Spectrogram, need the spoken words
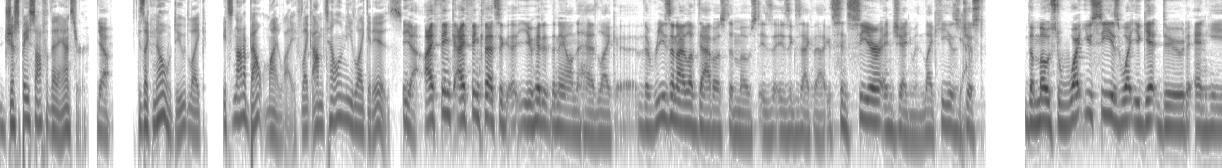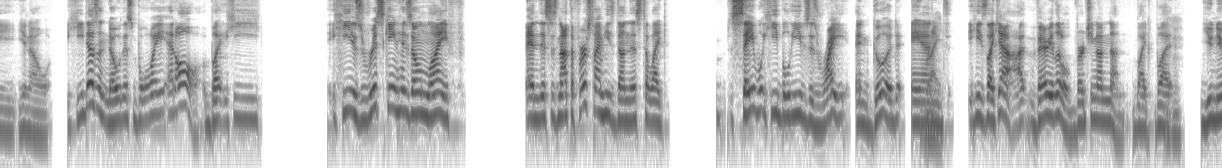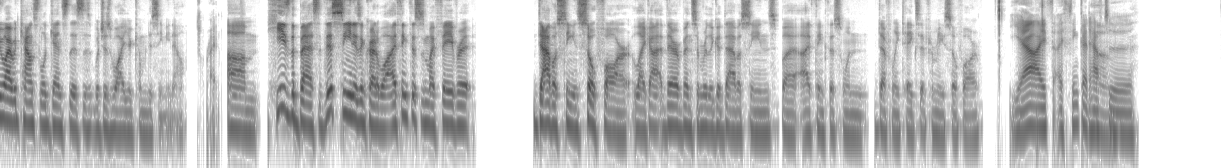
just based off of that answer. Yeah. He's like, "No, dude, like it's not about my life. Like I'm telling you like it is." Yeah, I think I think that's a, you hit it the nail on the head. Like uh, the reason I love Davos the most is is exactly that. It's sincere and genuine. Like he is Yeah. just the most what you see is what you get, dude. And he, you know, he doesn't know this boy at all, but he he is risking his own life. And this is not the first time he's done this to like say what he believes is right and good and Right. he's like yeah very little verging on none like but Mhm. you knew i would counsel against this which is why you're coming to see me now Right. um he's the best this scene is incredible i think this is my favorite davos scenes so far like I, there have been some really good davos scenes but i think this one definitely takes it for me so far Yeah, I th- I think I'd have Um, to.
